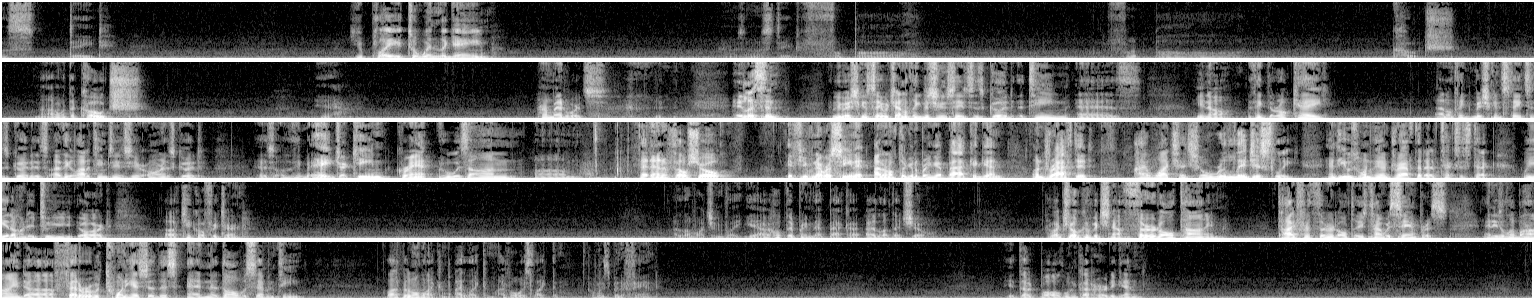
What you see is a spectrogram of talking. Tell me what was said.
State. You play to win the game. Arizona State football. Football coach. I want the coach. Yeah. Herm Edwards. hey, listen. To be Michigan State, which I don't think Michigan State is as good a team as, you know, I think they're okay. I don't think Michigan State's as good as I think a lot of teams this year aren't as good as other teams. Hey, Jakeem Grant, who was on um, that NFL show, if you've never seen it, I don't know if they're going to bring it back again. Undrafted, I watch that show religiously, and he was one of the undrafted at Texas Tech. Well, he had a 102 yard uh, kickoff return. I love watching play. Yeah, I hope they bring that back. I, I love that show. How about Djokovic now, third all time tied for third all time. He's tied with Sampras, and he's only behind uh, Federer with 20. I said this, and Nadal with 17. A lot of people don't like him. I like him. I've always liked him. I've always been a fan. Yeah, Doug Baldwin got hurt again.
